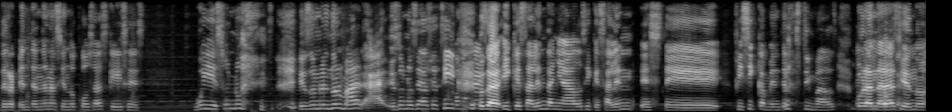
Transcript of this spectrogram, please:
de repente andan haciendo cosas que dices, güey, eso no es, eso no es normal, ah, eso no se hace así. O sea, y que salen dañados y que salen, este, físicamente lastimados por andar helicóptero. haciendo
